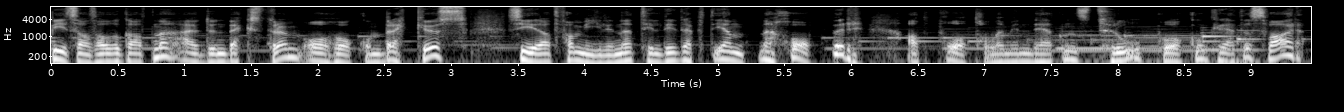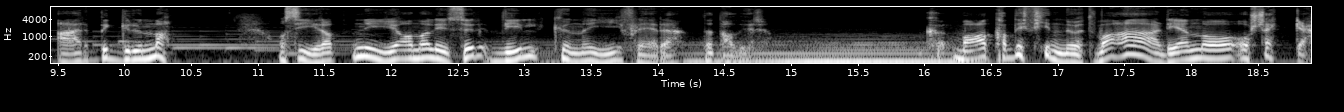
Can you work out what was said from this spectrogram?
Bistandsadvokatene Audun Bekkstrøm og Håkon Brekkhus sier at familiene til de drepte jentene håper at påtalemyndighetens tro på konkrete svar er begrunna, og sier at nye analyser vil kunne gi flere detaljer. Hva kan de finne ut? Hva er det igjen å, å sjekke?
